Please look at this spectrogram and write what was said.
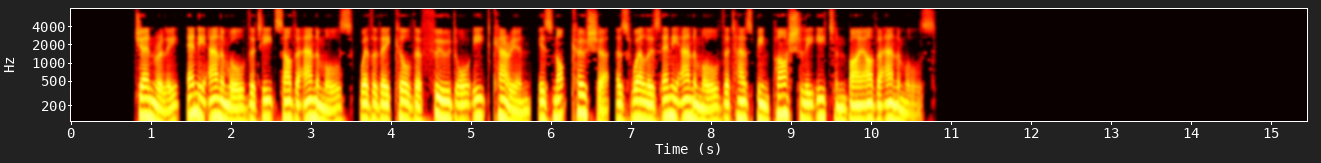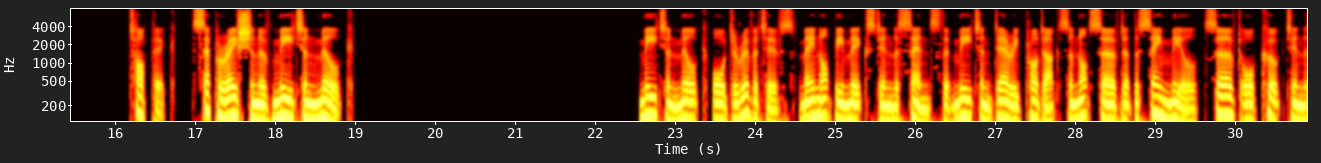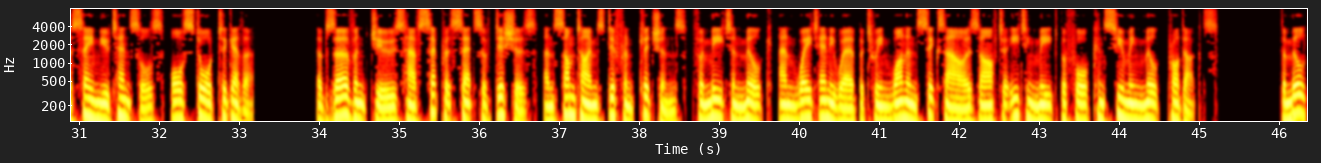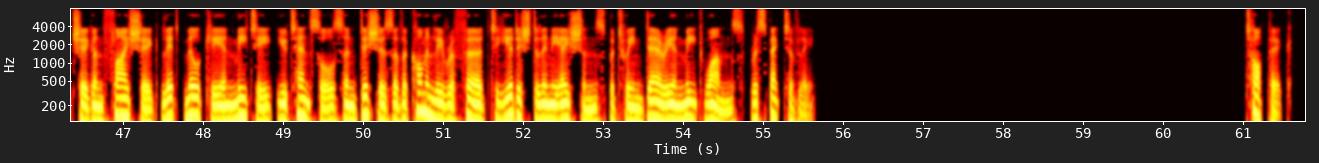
Generally, any animal that eats other animals, whether they kill their food or eat carrion, is not kosher, as well as any animal that has been partially eaten by other animals. Separation of meat and milk Meat and milk or derivatives may not be mixed in the sense that meat and dairy products are not served at the same meal, served or cooked in the same utensils, or stored together. Observant Jews have separate sets of dishes, and sometimes different kitchens, for meat and milk, and wait anywhere between 1 and 6 hours after eating meat before consuming milk products. The milchig and fleischig lit, milky and meaty utensils and dishes are the commonly referred to Yiddish delineations between dairy and meat ones, respectively.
